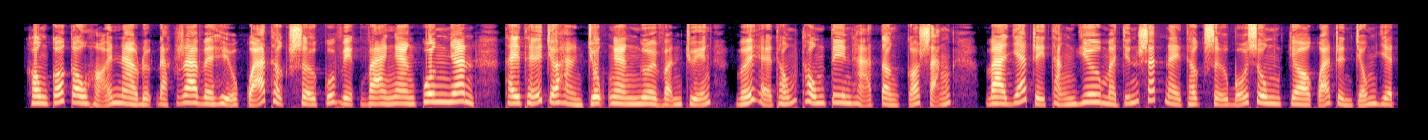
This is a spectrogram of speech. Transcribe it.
không có câu hỏi nào được đặt ra về hiệu quả thực sự của việc vài ngàn quân nhân thay thế cho hàng chục ngàn người vận chuyển với hệ thống thông tin hạ tầng có sẵn và giá trị thặng dư mà chính sách này thực sự bổ sung cho quá trình chống dịch.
